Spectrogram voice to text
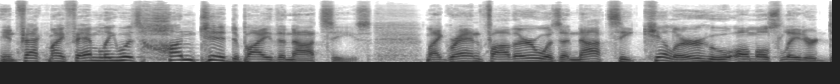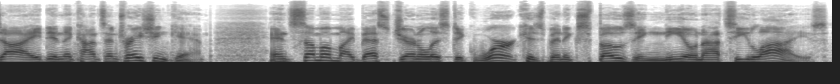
In fact, my family was hunted by the Nazis. My grandfather was a Nazi killer who almost later died in a concentration camp. And some of my best journalistic work has been exposing neo Nazi lies.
